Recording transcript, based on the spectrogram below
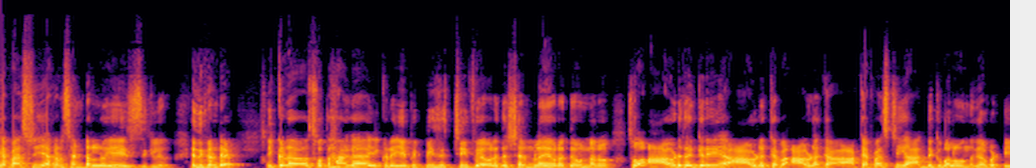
కెపాసిటీ అక్కడ సెంటర్లో ఏఐసీసీకి లేదు ఎందుకంటే ఇక్కడ స్వతహాగా ఇక్కడ ఏపీపీసీ చీఫ్ ఎవరైతే షర్మిల ఎవరైతే ఉన్నారో సో ఆవిడ దగ్గరే ఆవిడ ఆవిడ ఆ కెపాసిటీ ఆర్థిక బలం ఉంది కాబట్టి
